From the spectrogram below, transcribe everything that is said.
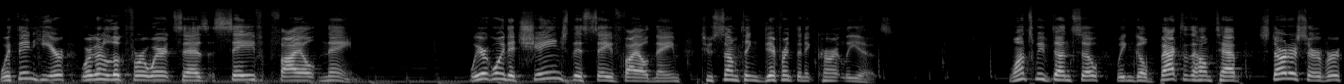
Within here, we're going to look for where it says Save File Name. We are going to change this save file name to something different than it currently is. Once we've done so, we can go back to the Home tab, start our server,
